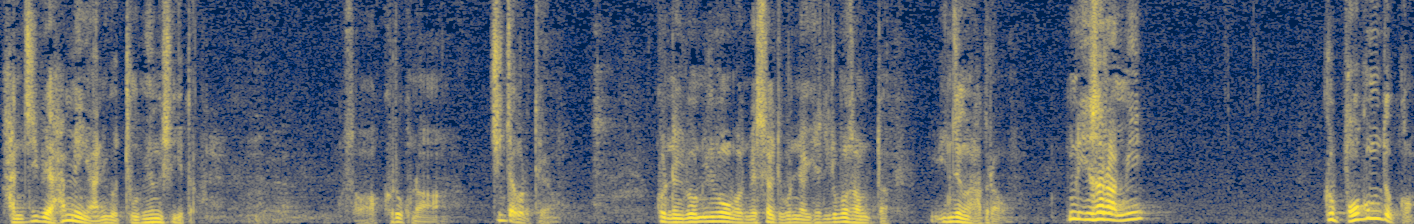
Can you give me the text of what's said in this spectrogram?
한 집에 한 명이 아니고 두 명씩 있다고. 그래서 아, 그렇구나. 진짜 그렇대요. 그런데 일본, 일본 몇살 때 그런 이야기 해서 일본 사람들 인정을 하더라고. 근데 이 사람이 그 복음 듣고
